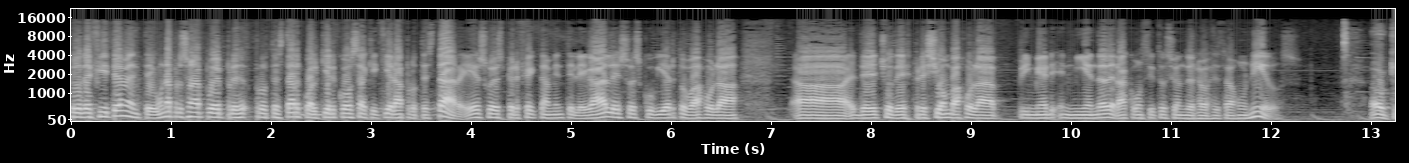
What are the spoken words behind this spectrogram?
Pero definitivamente una persona puede protestar cualquier cosa que quiera protestar. Eso es perfectamente legal, eso es cubierto bajo la el derecho de expresión bajo la primera enmienda de la Constitución de los Estados Unidos. Ok,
